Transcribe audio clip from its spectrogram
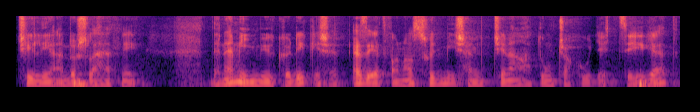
csilliárdos lehetnék. De nem így működik, és ezért van az, hogy mi sem csinálhatunk csak úgy egy céget,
